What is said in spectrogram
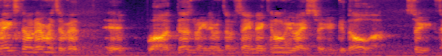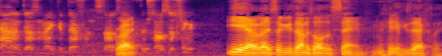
makes no difference if it, it. Well, it does make a difference. I'm saying that can only be by Sukkah Gedola. Sukkah Katana doesn't make a difference. Right. It? There's no such thing. Yeah, but Sukkot Katan is all the same. exactly.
